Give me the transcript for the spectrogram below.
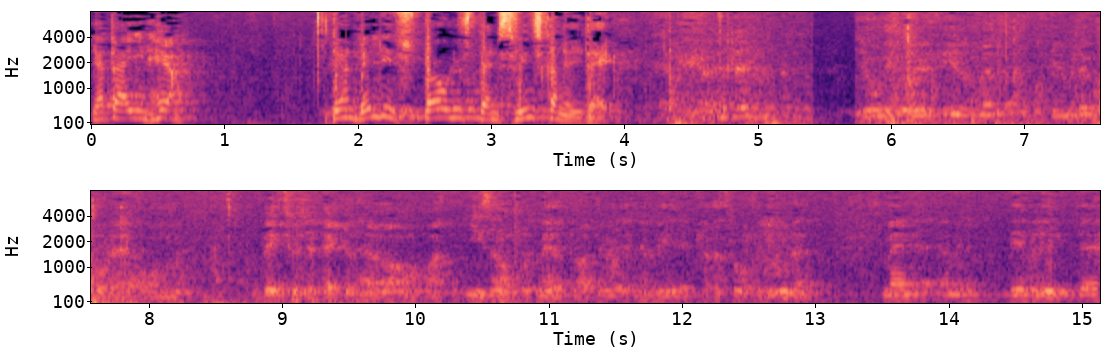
Ja, der er en her. Det er en vældig spørgelyst blandt svenskerne i dag. Jo, vi så i filmen, på filmen det om växthuseffekten här och att isen har på att smälta och att det blir ett katastrof för jorden. Men jag menar, det är väl inte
